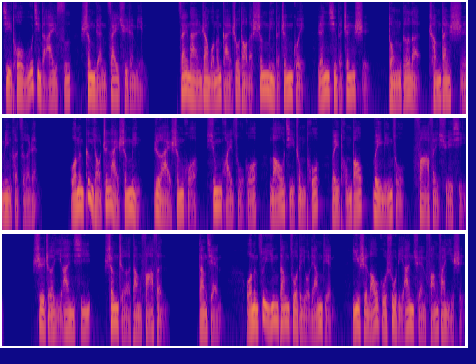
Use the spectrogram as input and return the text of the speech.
寄托无尽的哀思，声援灾区人民。灾难让我们感受到了生命的珍贵，人性的真实，懂得了承担使命和责任。我们更要珍爱生命，热爱生活，胸怀祖国，牢记重托，为同胞、为民族发奋学习。逝者已安息，生者当发奋。当前，我们最应当做的有两点：一是牢固树立安全防范意识，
